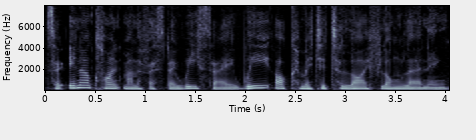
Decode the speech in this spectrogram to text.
So, in our client manifesto, we say we are committed to lifelong learning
